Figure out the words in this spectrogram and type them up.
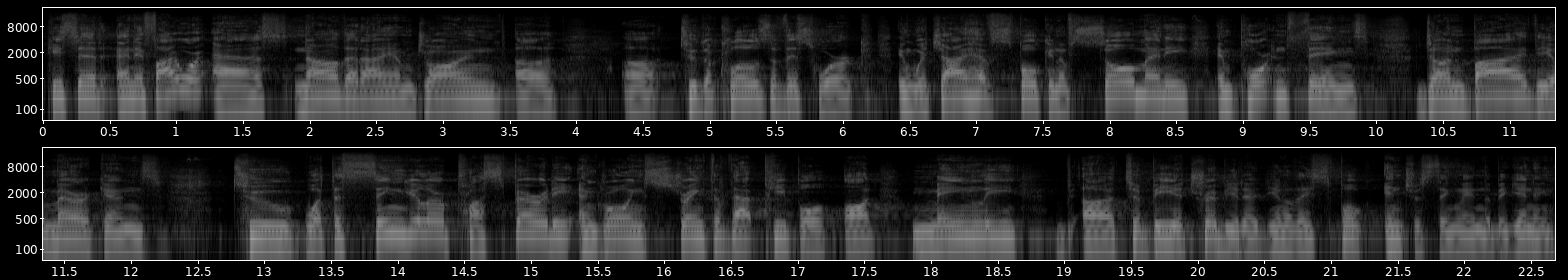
He said, And if I were asked, now that I am drawing uh, uh, to the close of this work, in which I have spoken of so many important things done by the Americans, to what the singular prosperity and growing strength of that people ought mainly uh, to be attributed. You know, they spoke interestingly in the beginning,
